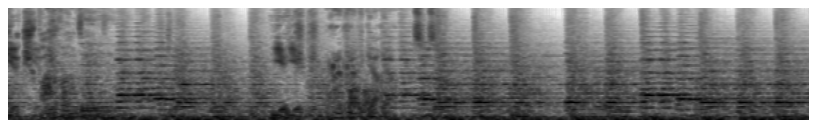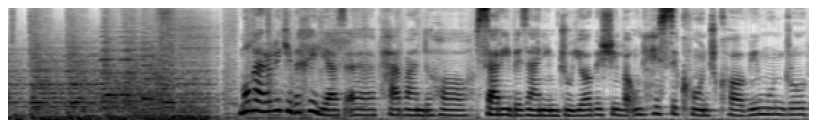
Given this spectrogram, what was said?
یک پرونده یک روایت. ما قراره که به خیلی از پرونده ها سری بزنیم جویا بشیم و اون حس کنجکاویمون رو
